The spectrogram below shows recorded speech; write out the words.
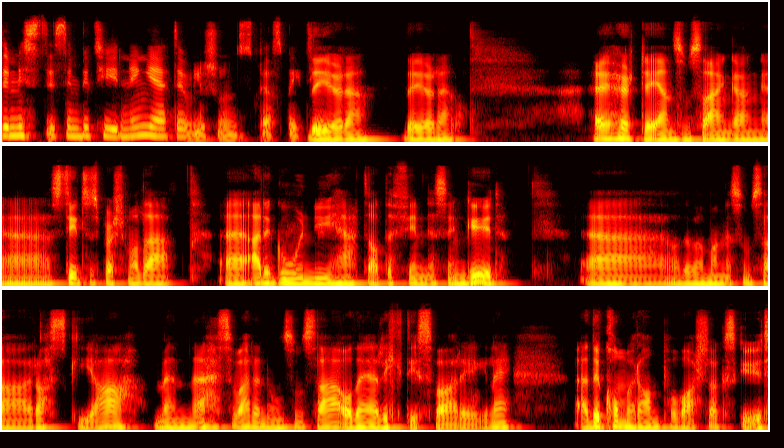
det mister sin betydning i et evolusjonsperspektiv. Det gjør det. Det gjør det. Jeg hørte en som sa en gang, uh, stilte spørsmål da, uh, er det gode nyheter at det finnes en gud. Uh, og det var mange som sa rask ja, men så var det noen som sa, og det er riktig svar egentlig, Eh, det kommer an på hva slags gud.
